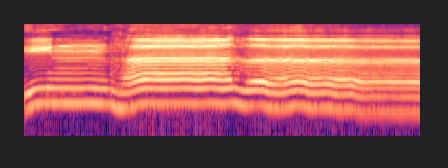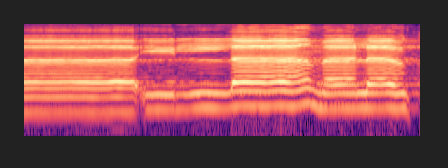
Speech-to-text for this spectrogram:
إن هذا إلا ملك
